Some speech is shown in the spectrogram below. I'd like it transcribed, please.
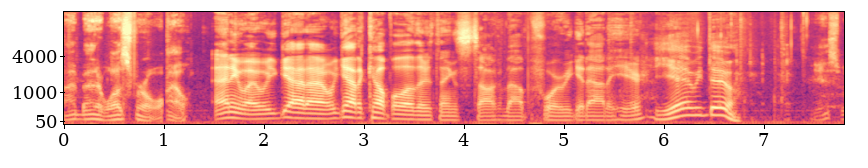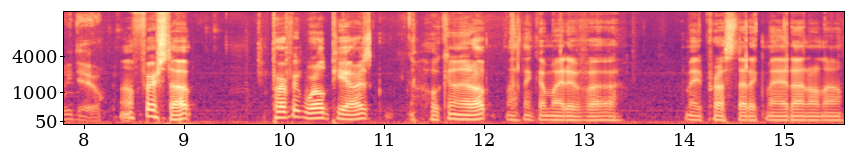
I bet it was for a while. Anyway, we got uh, we got a couple other things to talk about before we get out of here. Yeah, we do. Yes, we do. Well, first up, Perfect World PR is hooking it up. I think I might have uh, made prosthetic mad. I don't know.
